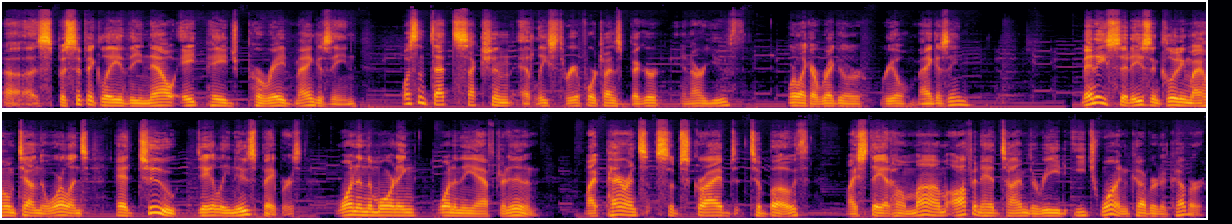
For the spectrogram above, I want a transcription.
uh, specifically the now eight page Parade magazine. Wasn't that section at least three or four times bigger in our youth? More like a regular, real magazine? Many cities, including my hometown New Orleans, had two daily newspapers, one in the morning, one in the afternoon. My parents subscribed to both. My stay at home mom often had time to read each one cover to cover.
